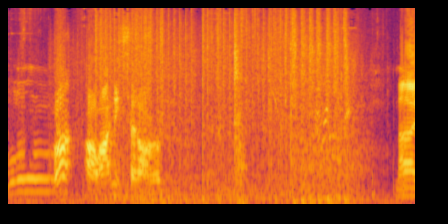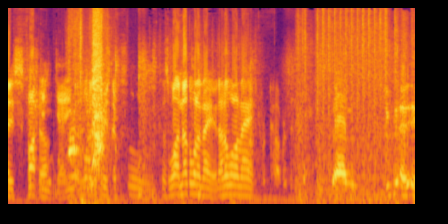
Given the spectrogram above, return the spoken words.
Ooh. What? Oh, I need to turn armor. Nice. Fucking game. There's one There's one. Another one on A. Another one on A. Um, uh, in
